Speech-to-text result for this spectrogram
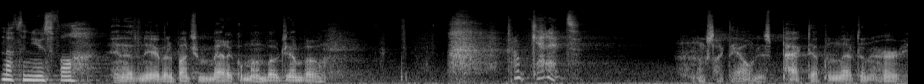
Nothing useful. Ain't nothing here but a bunch of medical mumbo jumbo. I don't get it. Looks like they all just packed up and left in a hurry.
